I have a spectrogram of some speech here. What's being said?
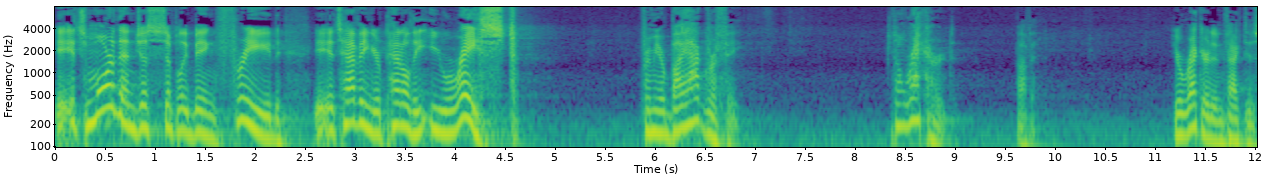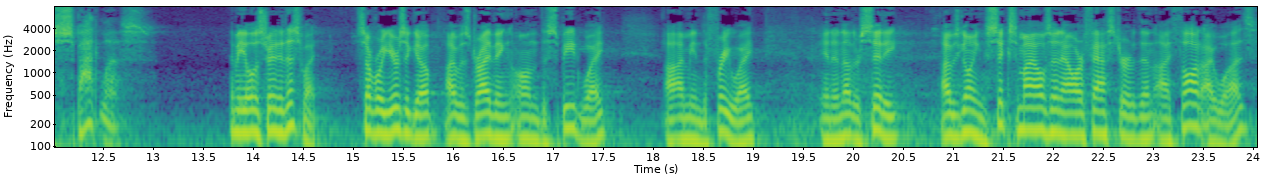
It's more than just simply being freed, it's having your penalty erased from your biography. There's no record of it. Your record, in fact, is spotless. Let me illustrate it this way. Several years ago, I was driving on the speedway, uh, I mean the freeway, in another city. I was going six miles an hour faster than I thought I was.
